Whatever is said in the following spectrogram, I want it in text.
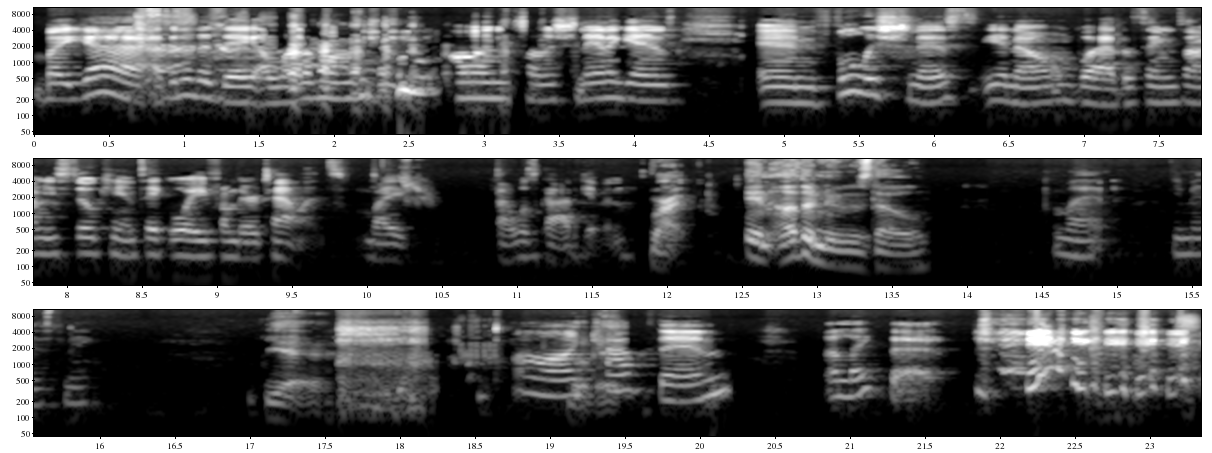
but yeah, at the end of the day, a lot of them on some shenanigans and foolishness, you know. But at the same time, you still can't take away from their talents. Like that was God given. Right. In other news, though, What you missed me? yeah, Oh, Little bit. Captain. I like that.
